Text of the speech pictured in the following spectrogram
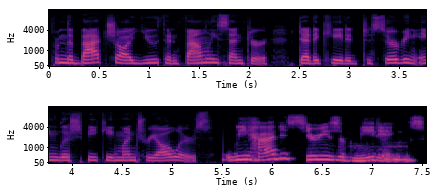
from the Batshaw Youth and Family Center, dedicated to serving English speaking Montrealers. We had a series of meetings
